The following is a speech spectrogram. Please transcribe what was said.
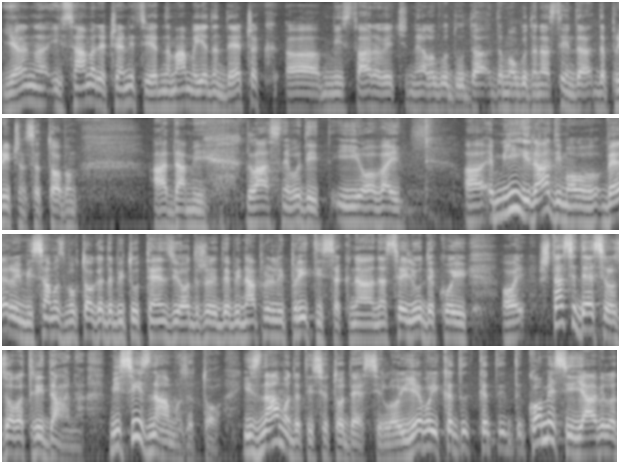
Jelena, i sama rečenica, jedna mama, jedan dečak, a, mi stvara već nelagodu da, da mogu da nastavim da, da pričam sa tobom, a da mi glas ne vodi i ovaj... A, mi radimo ovo, verujem, i samo zbog toga da bi tu tenziju održali, da bi napravili pritisak na, na sve ljude koji... Ovaj, šta se desilo za ova tri dana? Mi svi znamo za to i znamo da ti se to desilo. I evo, i kad, kad, kome si javila,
